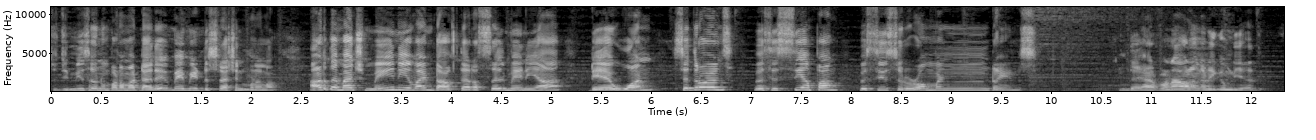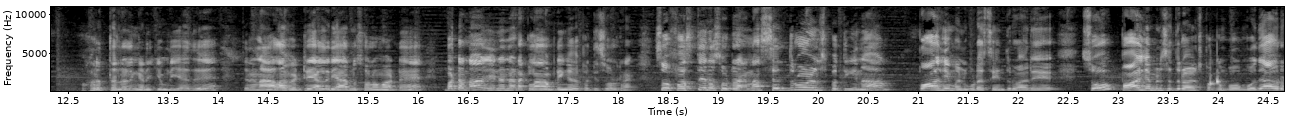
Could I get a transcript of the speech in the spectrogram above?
ஸோ ஜிம்மி ஊசோனும் பண்ண மாட்டார் மேபி டிஸ்ட்ராக்ஷன் பண்ணலாம். அடுத்த match main event of the WrestleMania day one Seth Rollins versus CM Punk versus Roman Reigns இந்த எவனாலும் கிடைக்க முடியாது. ஒருத்தராலும் கிடைக்க முடியாது. இதில் நான்லாம் வெற்றியாளர் யாருன்னு சொல்ல மாட்டேன். பட் ஆனால் என்ன நடக்கலாம் அப்படிங்கிறத பற்றி சொல்கிறேன் ஸோ ஃபஸ்ட்டு என்ன சொல்கிறாங்கன்னா செத்ரோல்ஸ் பார்த்தீங்கன்னா பால் ஹேமன் கூட சேர்ந்துருவார். ஸோ பால் ஹேமன் செதுரான்ஸ் பக்கம் போகும்போது அவர்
